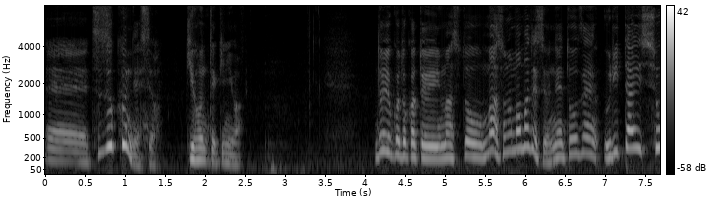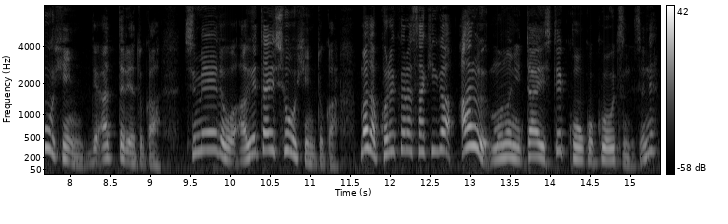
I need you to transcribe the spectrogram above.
えー、続くんですよ基本的には。どういうことかと言いますと、まあそのままですよね。当然、売りたい商品であったりだとか、知名度を上げたい商品とか、まだこれから先があるものに対して広告を打つんですよね。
